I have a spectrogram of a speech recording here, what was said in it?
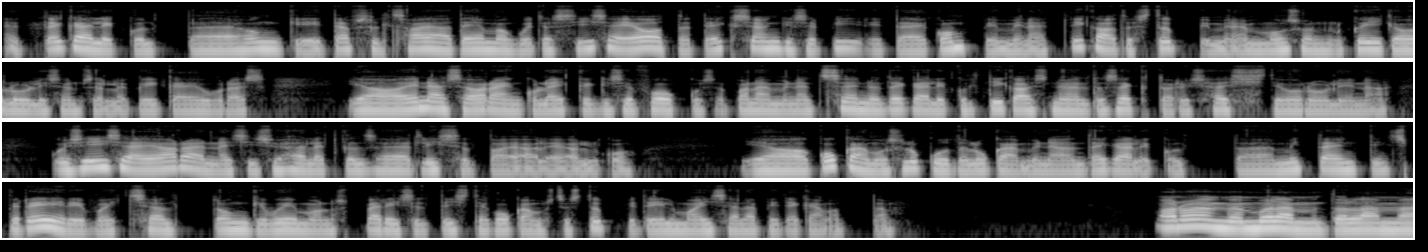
Et tegelikult äh, ongi täpselt see aja teema, kuidas sa ise jaotad, eks see ongi see piiride kompimine, et vigadest õppimine, ma usun, kõige olulisem selle kõige juures. ja enesearengule ikkagi see fookuse panemine, et see on ju tegelikult igas nii-öelda sektoris hästi oluline. kui sa ise ei arene, siis ühel hetkel sa jääd lihtsalt ajale jalgu ja kogemuslugude lugemine on tegelikult äh, mitte ainult inspireeriv, vaid sealt ongi võimalus päriselt teiste kogemustest õppida ilma ise läbi tegemata ma arvan, me mõlemad oleme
